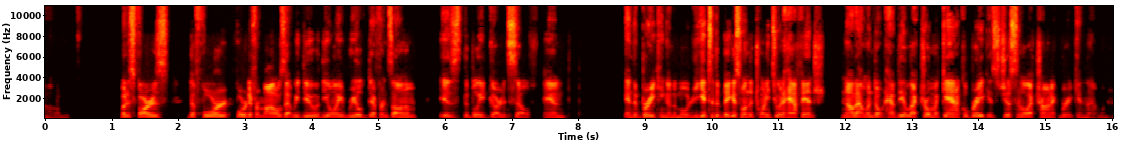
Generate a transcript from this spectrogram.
Um, but as far as the four four different models that we do. The only real difference on them is the blade guard itself and and the braking of the motor. You get to the biggest one, the 22 and a half inch. Now that one don't have the electromechanical brake. It's just an electronic brake in that one.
